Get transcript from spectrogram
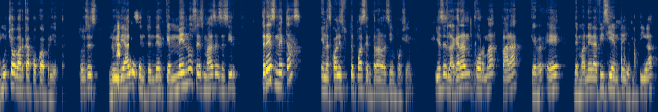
mucho abarca, poco aprieta. Entonces, lo ideal es entender que menos es más, es decir, tres metas en las cuales tú te puedas entrar al 100%. Y esa es la gran forma para que eh, de manera eficiente y efectiva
